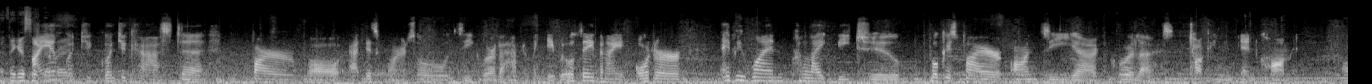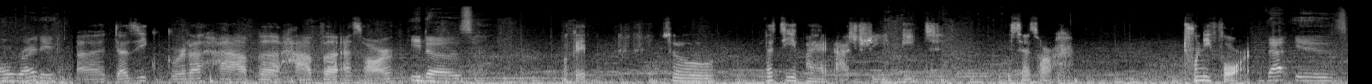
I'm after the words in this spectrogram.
I think I said I that am going to going to cast uh, fireball at this corner, so the gorilla have to make a will save, and I order everyone politely to focus fire on the uh, gorilla, talking in common. Alrighty. Uh, does the gorilla have uh, have uh, SR? He does. Okay. So let's see if I actually beat this SR. 24. That is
